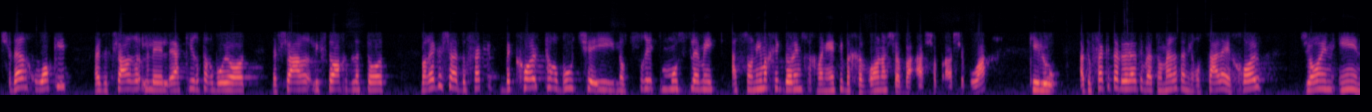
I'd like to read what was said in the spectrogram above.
שדרך ווקית, אז אפשר להכיר תרבויות, אפשר לפתוח דלתות, ברגע שאת דופקת בכל תרבות שהיא, נוצרית, מוסלמית, האסונים הכי גדולים שלך, ואני הייתי בחברון השבוע, השבוע, השבוע, כאילו, את דופקת על דלת ואת אומרת, אני רוצה לאכול, join in.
